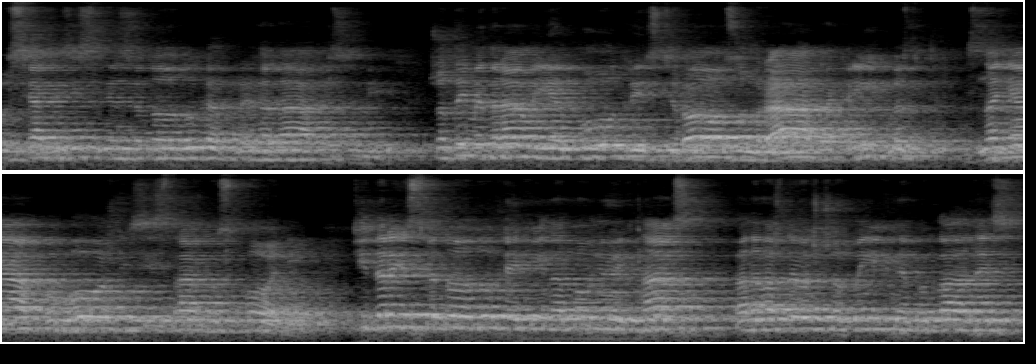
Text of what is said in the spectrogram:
у святі зіснення Святого Духа пригадати собі, що тими дарами є мудрість, розум, рада, кріпость, знання, побожність і страх Господній. Ті дари Святого Духа, які наповнюють нас, але важливо, щоб ми їх не поклали десь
